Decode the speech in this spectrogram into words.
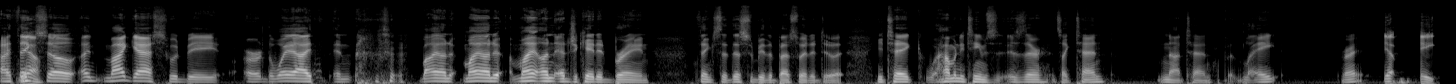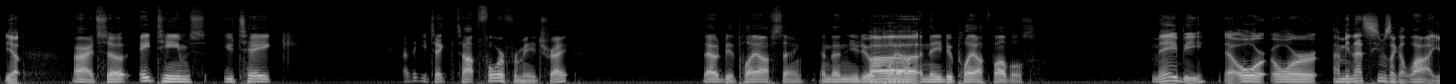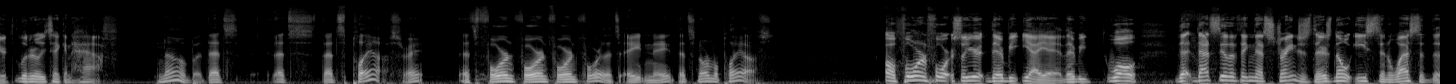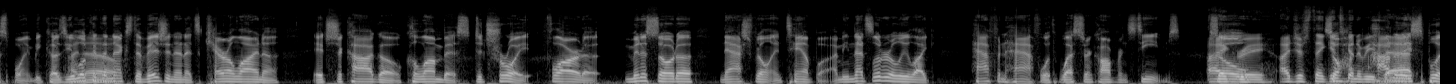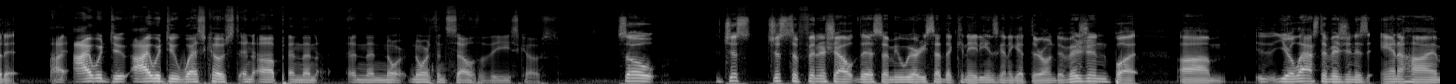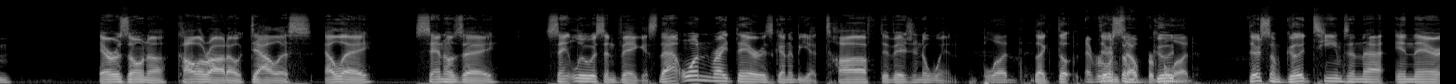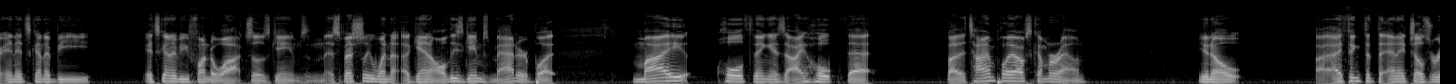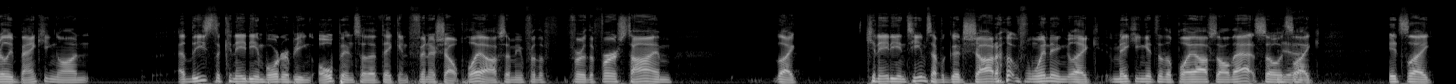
I think Yeah. so. I, my guess would be, or the way I in my un, my un, my uneducated brain thinks that this would be the best way to do it. You take how many teams is there? It's like ten, not ten, but like eight, right? Yep, eight. Yep. All right, so eight teams. You take, I think you take the top four from each, right? That would be the playoffs thing, and then you do a playoff, Uh, and then you do playoff bubbles. Maybe or or I mean that seems like a lot. You're literally taking half. No, but that's that's that's playoffs, right? That's four and four and four and four. That's eight and eight. That's normal playoffs. Oh, four and four. So you're there'd Be yeah, yeah. there'd be well. That that's the other thing that's strange is there's no East and West at this point because you I look at the next division and it's Carolina, it's Chicago, Columbus, Detroit, Florida, Minnesota, Nashville, and Tampa. I mean that's literally like half and half with Western Conference teams. So, I agree. I just think So it's going to be how do they split it? I, I would do I would do West Coast and up, and then and then nor- north and south of the East Coast. So just just to finish out this, I mean, we already said that Canadians going to get their own division, but um, your last division is Anaheim, Arizona, Colorado, Dallas, L.A., San Jose, St. Louis, and Vegas. That one right there is going to be a tough division to win. Blood. Like the, Everyone's out for good, blood. There's some good teams in that in there, and it's going to be it's going to be fun to watch those games, and especially when again all these games matter. But my whole thing is, I hope that by the time playoffs come around, you know, I think that the NHL is really banking on at least the Canadian border being open so that they can finish out playoffs. I mean, for the for the first time, like Canadian teams have a good shot of winning, like making it to the playoffs, all that. So it's Yeah. like, it's like,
